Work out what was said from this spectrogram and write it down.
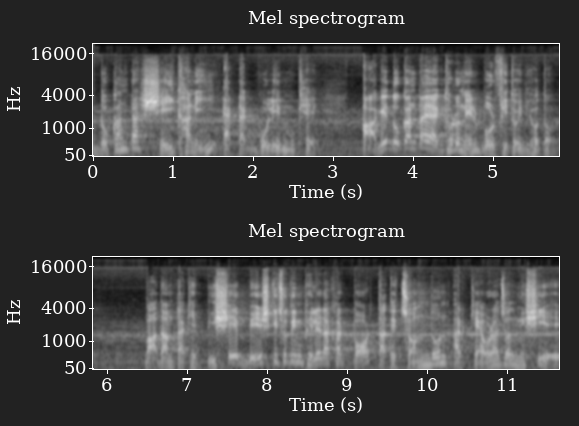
দোকানটা সেইখানেই একটা গলির মুখে। আগে দোকানটায় এক ধরনের বরফি তৈরি হতো। বাদামটাকে পিষে বেশ কিছুদিন ফেলে রাখার পর তাতে চন্দন আর কেওড়া জল মিশিয়ে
